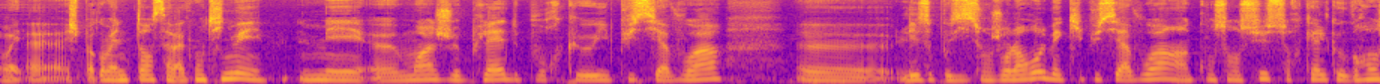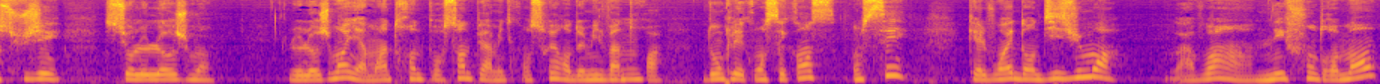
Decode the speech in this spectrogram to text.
Oui. Euh, je ne sais pas combien de temps ça va continuer, mais euh, moi je plaide pour qu'il puisse y avoir, euh, les oppositions jouent leur rôle, mais qu'il puisse y avoir un consensus sur quelques grands sujets, sur le logement. Le logement, il y a moins 30% de permis de construire en 2023. Donc les conséquences, on sait qu'elles vont être dans 18 mois. On va avoir un effondrement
